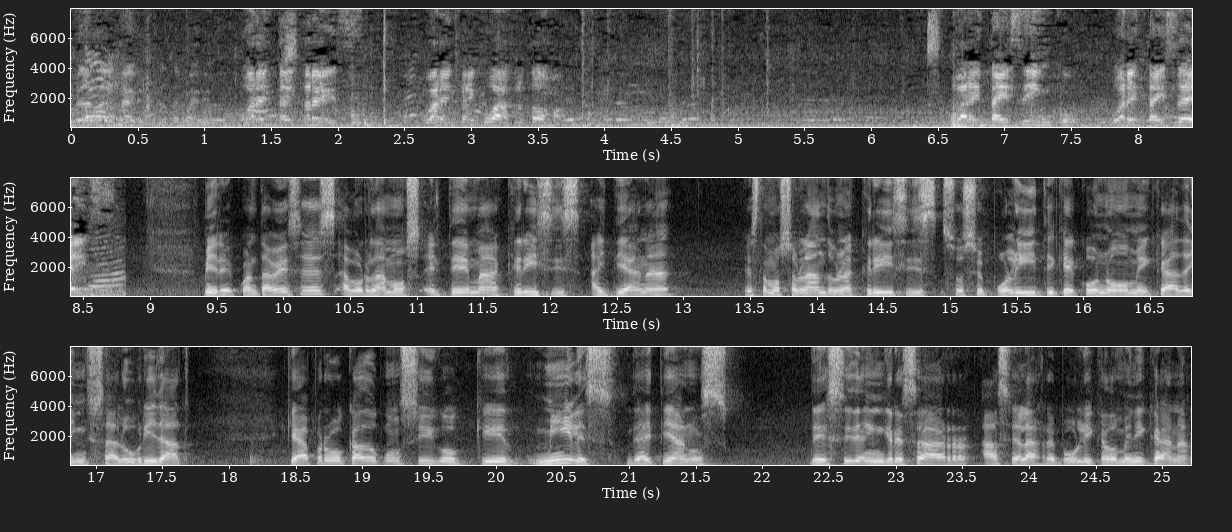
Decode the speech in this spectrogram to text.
Cuidado en medio, cuidado en medio. 43, 44, toma. 45, 46. Mire, cuántas veces abordamos el tema crisis haitiana, estamos hablando de una crisis sociopolítica, económica, de insalubridad, que ha provocado consigo que miles de haitianos deciden ingresar hacia la República Dominicana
